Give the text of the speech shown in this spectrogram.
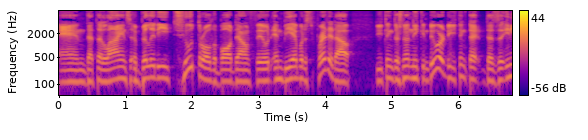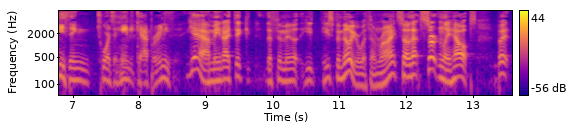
and that the Lions' ability to throw the ball downfield and be able to spread it out. Do you think there's nothing he can do, or do you think that does anything towards a handicap or anything? Yeah, I mean, I think the familiar he, he's familiar with him, right? So that certainly helps. But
